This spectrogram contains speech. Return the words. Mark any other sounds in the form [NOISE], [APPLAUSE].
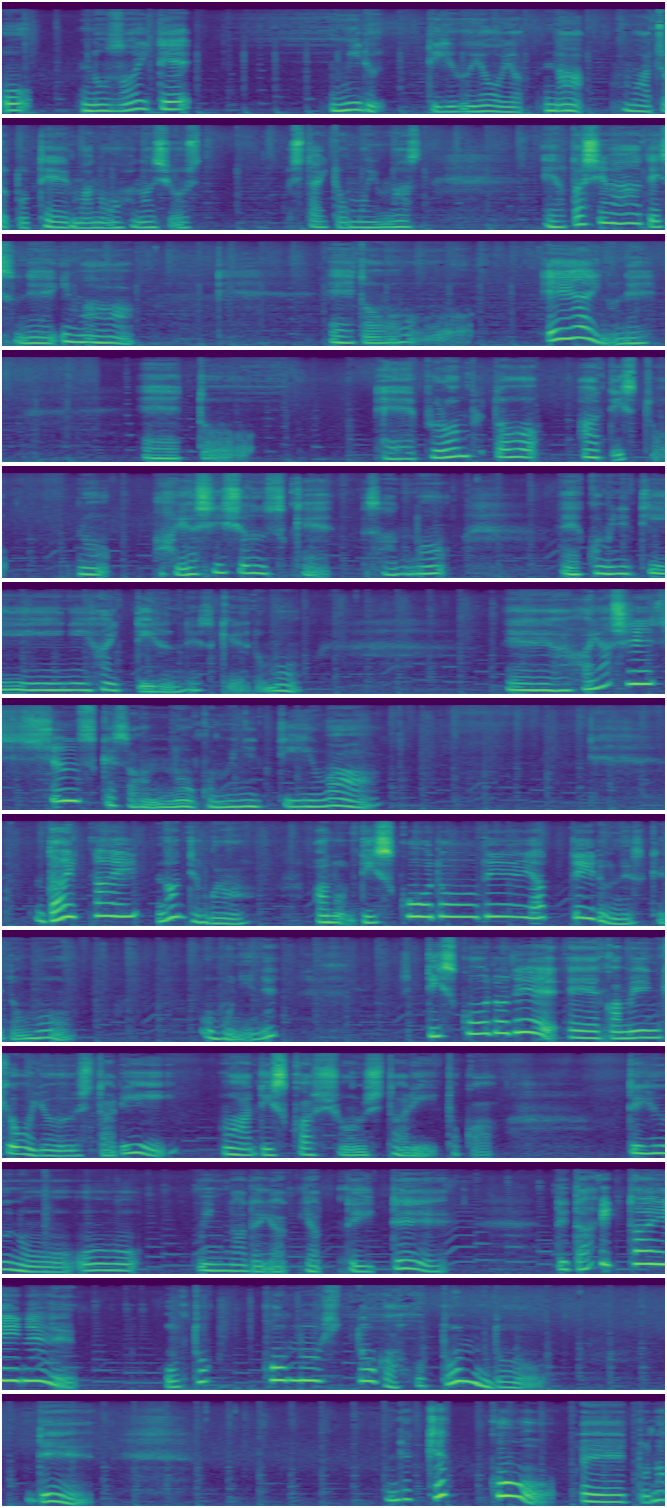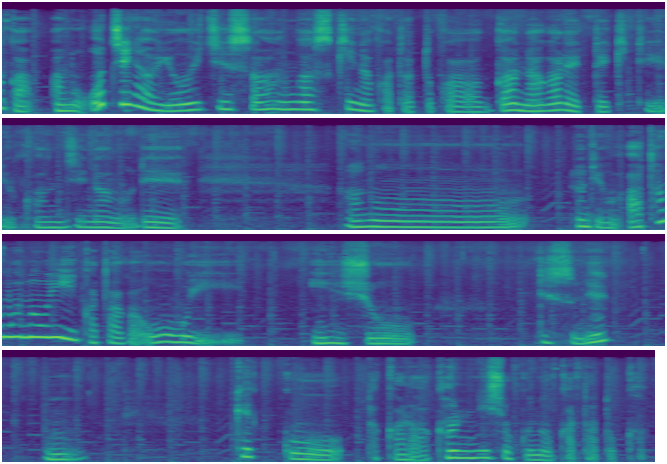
を覗いてみるっていうような、まあちょっとテーマのお話をしたいと思います。え私はですね、今、えっ、ー、と、AI のね、えっ、ー、と、えー、プロンプトアーティストの林俊介さんのえー、コミュニティに入っているんですけれども、えー、林俊介さんのコミュニティは、大体、なんていうのかな、あの、ディスコードでやっているんですけども、主にね、ディスコードで、えー、画面共有したり、まあ、ディスカッションしたりとかっていうのをみんなでやっていて、で大体ね男の人がほとんどでで結構えっ、ー、となんかあの落合陽一さんが好きな方とかが流れてきている感じなのであのー、ていうの頭のいい方が多い印象ですね。うん。結構だから管理職の方とか、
